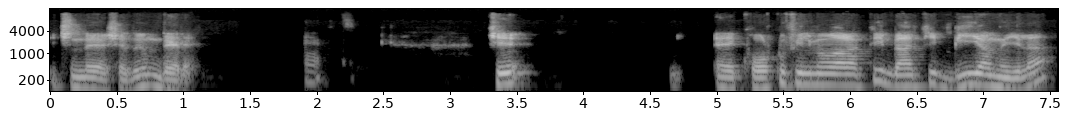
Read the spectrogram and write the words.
içinde yaşadığım deri. Evet. Ki e, korku filmi olarak değil belki bir yanıyla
